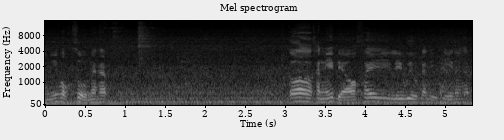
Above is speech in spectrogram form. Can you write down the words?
อันนี้ 60 นะครับ ก็คันนี้เดี๋ยวค่อยรีวิวกันอีกทีนะครับ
